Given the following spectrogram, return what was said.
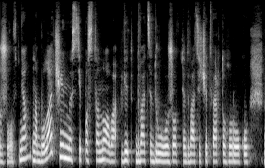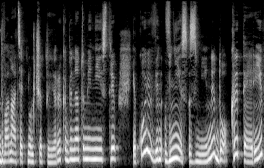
жовтня набула чинності постанова від 22 жовтня 2024 року 1204 Кабінету міністрів, якою він вніс зміни до критеріїв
